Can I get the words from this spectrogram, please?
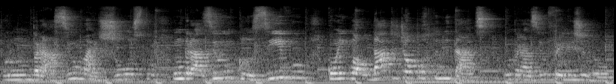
Por um Brasil mais justo, um Brasil inclusivo, com igualdade de oportunidades, um Brasil feliz de novo.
